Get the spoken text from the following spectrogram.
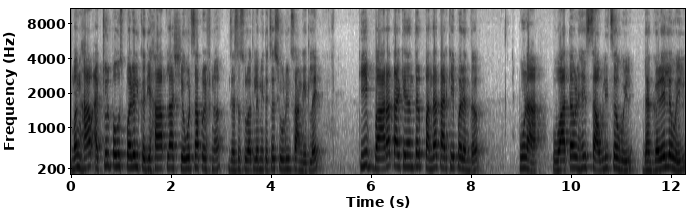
मग हा ॲक्च्युअल पाऊस पडेल कधी? हा आपला शेवटचा प्रश्न. जसं सुरुवातीला मी त्याचं शेड्यूल सांगितलं आहे की बारा तारखेनंतर पंधरा तारखेपर्यंत पुन्हा वातावरण हे सावलीचं होईल ढगळलेलं होईल.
